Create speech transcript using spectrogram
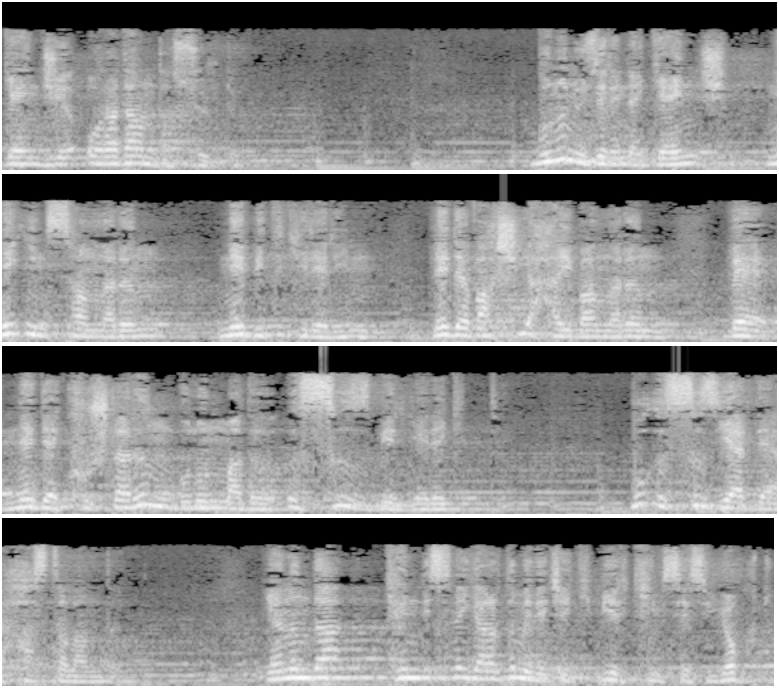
genci oradan da sürdü. Bunun üzerine genç ne insanların ne bitkilerin ne de vahşi hayvanların ve ne de kuşların bulunmadığı ıssız bir yere gitti. Bu ıssız yerde hastalandı. Yanında kendisine yardım edecek bir kimsesi yoktu.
